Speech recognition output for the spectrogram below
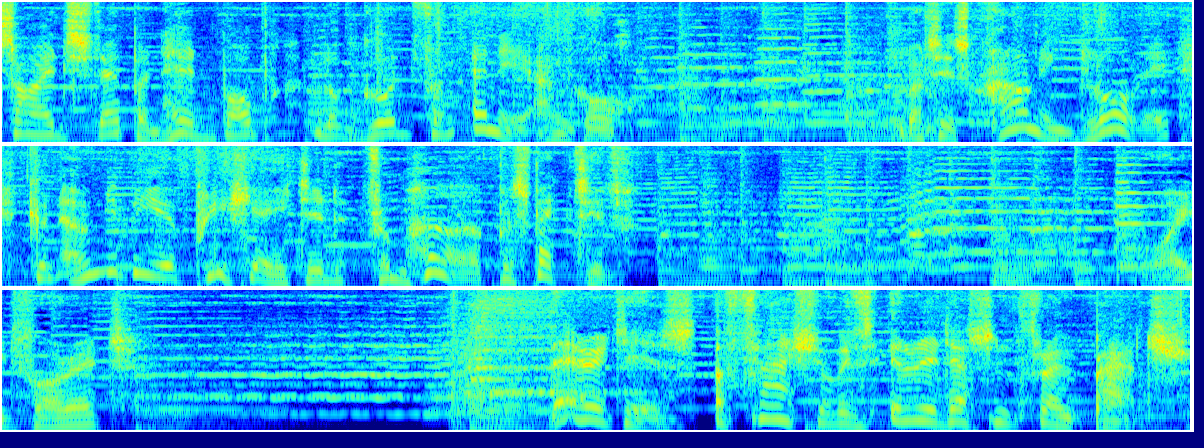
Sidestep and head bob look good from any angle. But his crowning glory can only be appreciated from her perspective. Wait for it. There it is, a flash of his iridescent throat patch.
